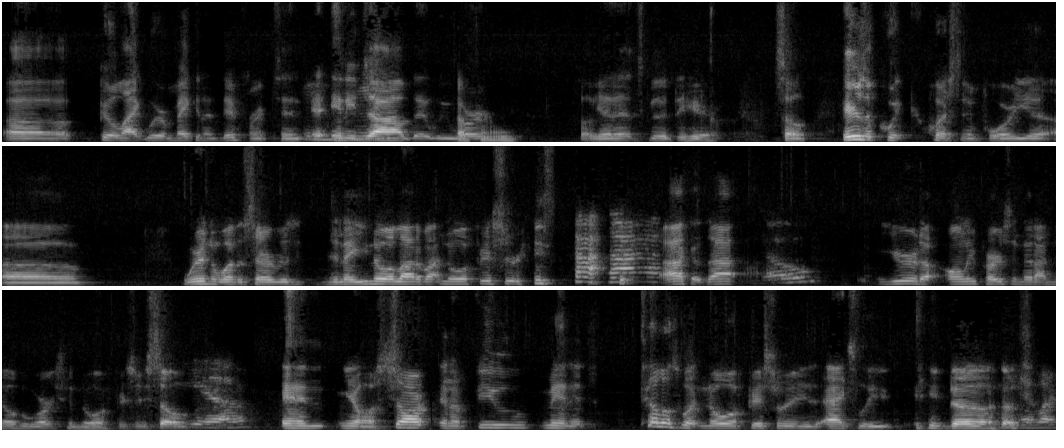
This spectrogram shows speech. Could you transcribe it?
uh, feel like we're making a difference in mm-hmm. any job that we work. Definitely. So yeah, that's good to hear. So here's a quick question for you. Uh, we're in the weather service. Janae, you know a lot about NOAA fisheries? Because I, no you're the only person that I know who works in NOAA Fisheries. So yeah, and you know, a short in a few minutes, tell us what NOAA Fisheries actually does. Yeah, like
